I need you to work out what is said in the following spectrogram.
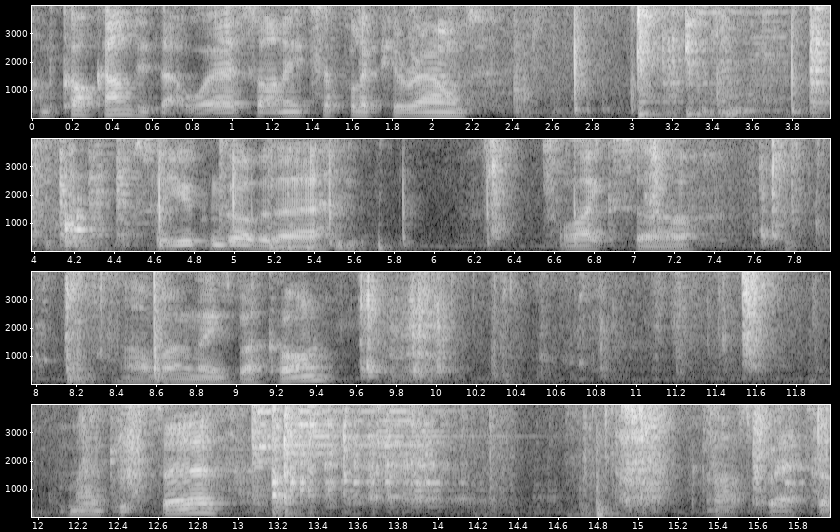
I'm cock-handed that way so I need to flip you around so you can go over there like so I'll bang these back on. Make it safe that's better.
